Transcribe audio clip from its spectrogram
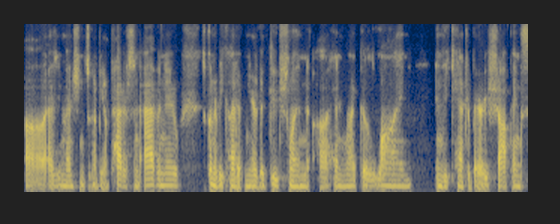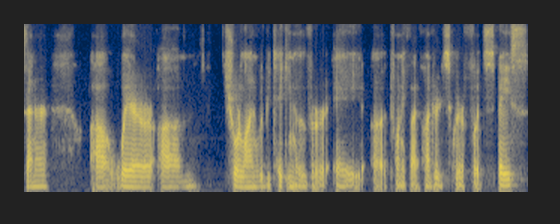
uh, as you mentioned, it's going to be on Patterson Avenue. It's going to be kind of near the Goochland uh, Henrico line in the Canterbury Shopping Center, uh, where um, Shoreline would be taking over a, uh, 2,500 square foot space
